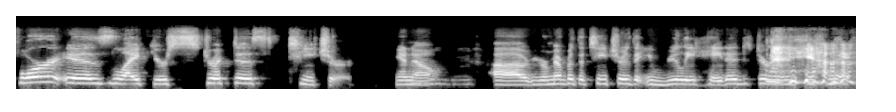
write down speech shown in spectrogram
four is like your strictest teacher you know mm-hmm. uh, you remember the teacher that you really hated during yeah.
